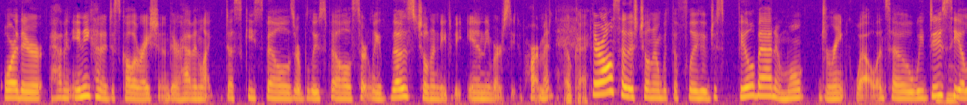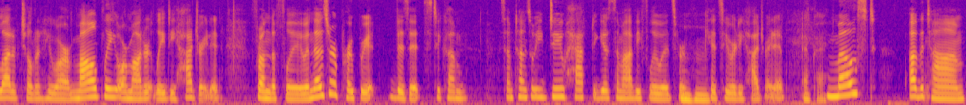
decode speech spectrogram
Or they're having any kind of discoloration. They're having like dusky spells or blue spells. Certainly, those children need to be in the emergency department. Okay. There are also those children with the flu who just feel bad and won't drink well. And so we do mm-hmm. see a lot of children who are mildly or moderately dehydrated from the flu. And those are appropriate visits to come Sometimes we do have to give some IV fluids for mm-hmm. kids who are dehydrated. Okay. Most of the time,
